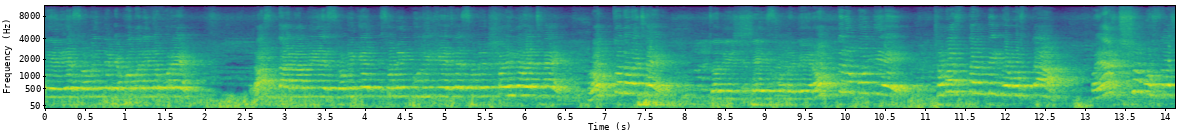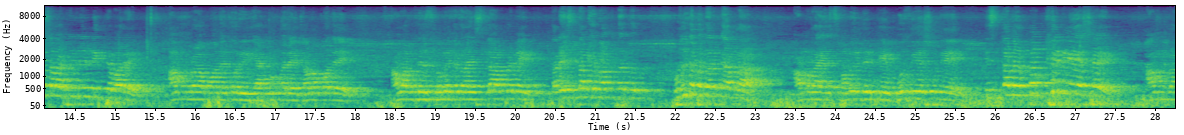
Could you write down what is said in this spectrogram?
দিয়ে দিয়ে শ্রমিকদেরকে প্রতারিত করে রাস্তা নামিয়ে শ্রমিকের শ্রমিক গুলি দিয়েছে শ্রমিক শহীদ হয়েছে, রক্ত ধরেছে, যদি সেই শ্রমিকের রক্তের উপর দিয়ে সমাজতান্ত্রিক ব্যবস্থা একশো বছর সারা পৃথিবী লিখতে পারে, আমরা মনে করি এখনকার জনপদে আমাদের শ্রমিকেরা ইসলাম প্রেমিক, তারা ইসলামকে বুঝতে পারতে আমরা। আমরা এই শ্রমিকদেরকে বুঝিয়ে শুনে ইসলামের পক্ষে নিয়ে এসে আমরা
